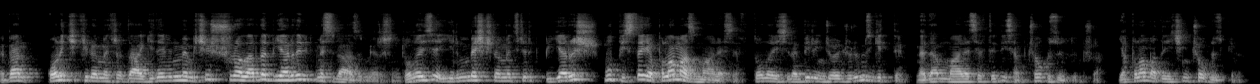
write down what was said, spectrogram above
E ben 12 kilometre daha gidebilmem için şuralarda bir yerde bitmesi lazım yarışın. Dolayısıyla 25 kilometrelik bir yarış bu pistte yapılamaz maalesef. Dolayısıyla birinci öncülümüz gitti. Neden maalesef dediysem çok üzüldüm şu an. Yapılamadığı için çok üzgünüm.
